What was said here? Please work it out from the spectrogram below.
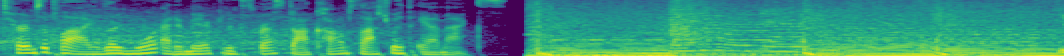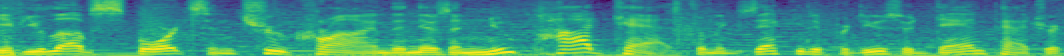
Terms apply. Learn more at americanexpress.com slash with Amex. If you love sports and true crime, then there's a new podcast from executive producer Dan Patrick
